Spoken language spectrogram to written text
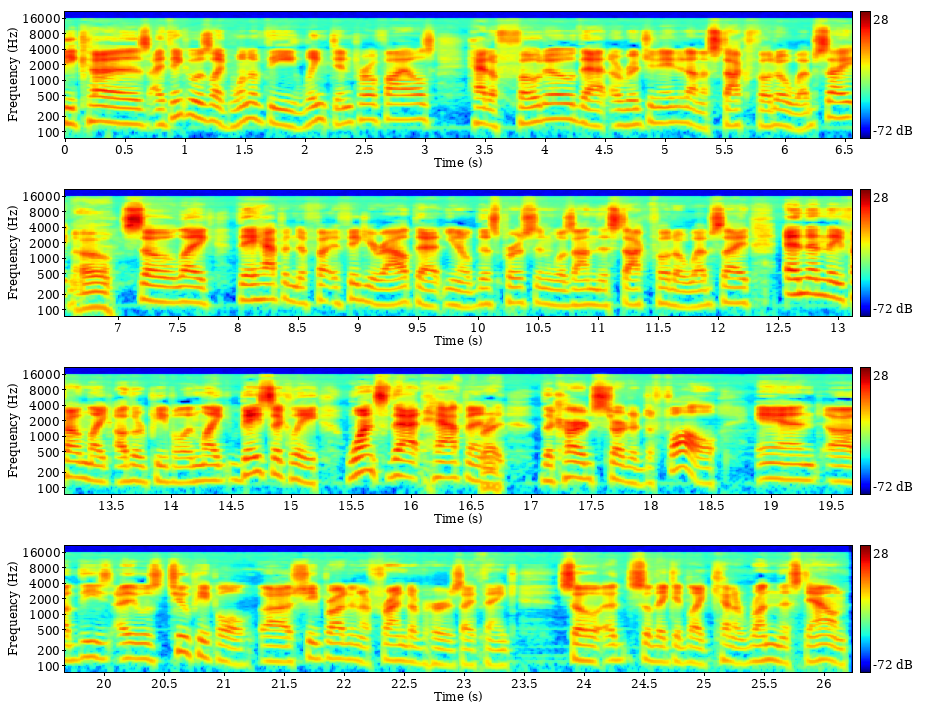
because I think it was like one of the LinkedIn profiles had a photo that originated on a stock photo website. Oh. So like they happened to fi- figure out that you know this person was on this stock photo website, and then they found like other people, and like basically once that happened, Right. the cards started to fall. And uh, these, it was two people. Uh, she brought in a friend of hers, I think, so uh, so they could like kind of run this down.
